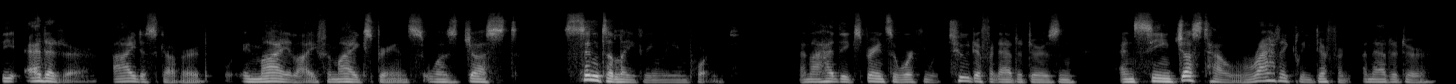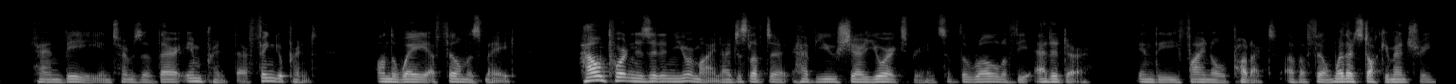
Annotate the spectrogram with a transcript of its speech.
The editor I discovered in my life and my experience was just scintillatingly important. And I had the experience of working with two different editors and and seeing just how radically different an editor can be in terms of their imprint, their fingerprint on the way a film is made. How important is it in your mind? I'd just love to have you share your experience of the role of the editor in the final product of a film, whether it's documentary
